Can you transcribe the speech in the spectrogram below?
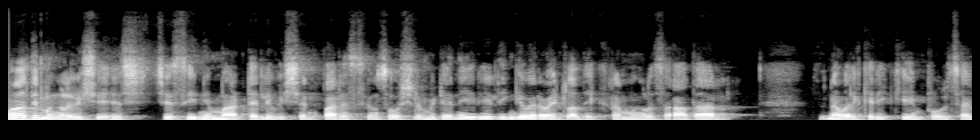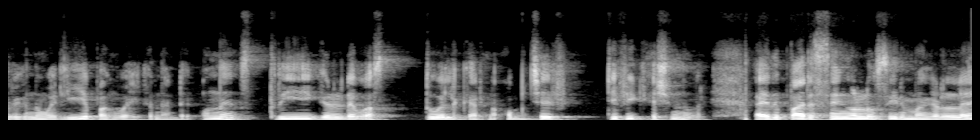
മാധ്യമങ്ങൾ വിശേഷിച്ച് സിനിമ, ടെലിവിഷൻ, പരസ്യം, സോഷ്യൽ മീഡിയ എന്നിവയിൽ ലിംഗപരമായിട്ടുള്ള അതിക്രമങ്ങൾ സാധാരണവൽക്കരിക്കുകയും പ്രോത്സാഹിപ്പിക്കുന്ന വലിയ പങ്ക് വഹിക്കുന്നുണ്ട്. ഒന്ന് സ്ത്രീകളുടെ വസ്തുവൽക്കരണം ഒബ്ജക്റ്റിഫിക്കേഷൻ എന്ന് പറയും. അതായത് പരസ്യങ്ങളിലും സിനിമകളിലെ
